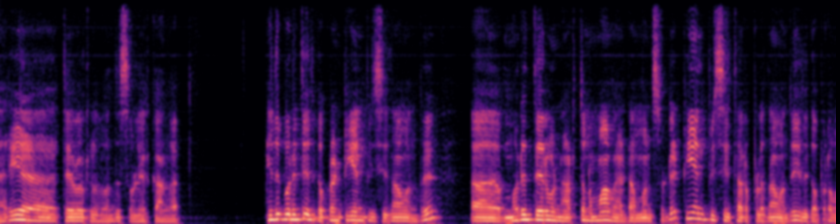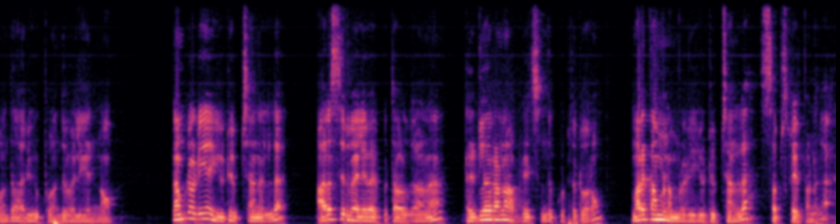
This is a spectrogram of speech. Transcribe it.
நிறைய தேர்வர்கள் வந்து சொல்லியிருக்காங்க. இது குறித்து இதுக்கப்புறம் டிஎன்பிசி தான் வந்து மறுதேர்வு நடத்தணுமா வேண்டாமான்னு சொல்லிட்டு டிஎன்பிசி தரப்பில் தான் வந்து இதுக்கப்புறம் வந்து அறிவிப்பு வந்து வெளியிடணும். நம்மளுடைய யூடியூப் சேனலில் அரசு வேலைவாய்ப்பு தகவல்களான ரெகுலரான அப்டேட்ஸ் வந்து கொடுத்துட்டு வரோம். மறக்காமல் நம்மளுடைய யூடியூப் சேனலை சப்ஸ்கிரைப் பண்ணுங்கள்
